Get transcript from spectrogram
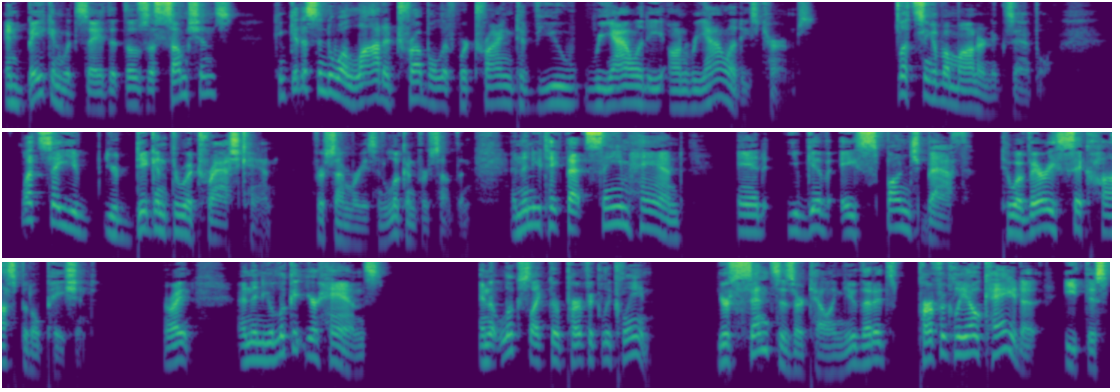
And Bacon would say that those assumptions can get us into a lot of trouble if we're trying to view reality on reality's terms. Let's think of a modern example. Let's say you, you're digging through a trash can for some reason, looking for something, and then you take that same hand and you give a sponge bath to a very sick hospital patient. All right? And then you look at your hands and it looks like they're perfectly clean. Your senses are telling you that it's perfectly okay to eat this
